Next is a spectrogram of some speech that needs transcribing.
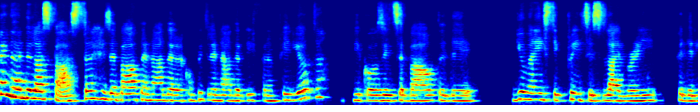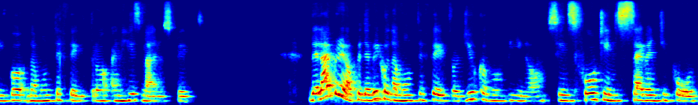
And then the last past is about another, completely another different period, because it's about the Humanistic Princes Library, Federico da Montefeltro and his manuscript. The library of Federico da Montefeltro, Duke of Urbino, since 1474,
